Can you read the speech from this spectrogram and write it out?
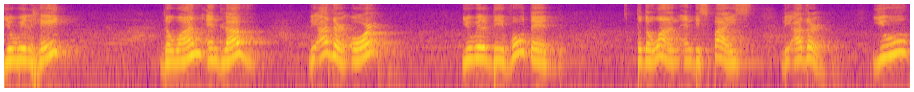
you will hate the one and love the other, or you will devoted to the one and despise the other. You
